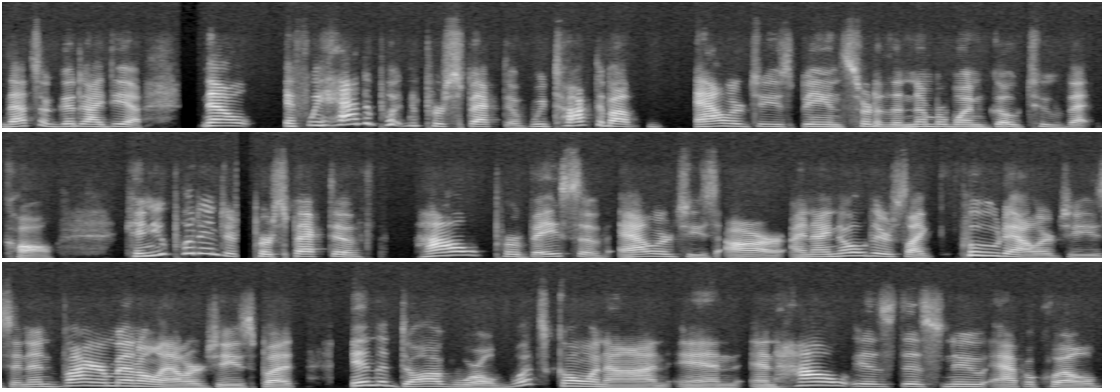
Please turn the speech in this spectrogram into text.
that's a good idea. Now, if we had to put in perspective, we talked about allergies being sort of the number one go to vet call. Can you put into perspective how pervasive allergies are? And I know there's like food allergies and environmental allergies, but in the dog world, what's going on and and how is this new Apoquel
